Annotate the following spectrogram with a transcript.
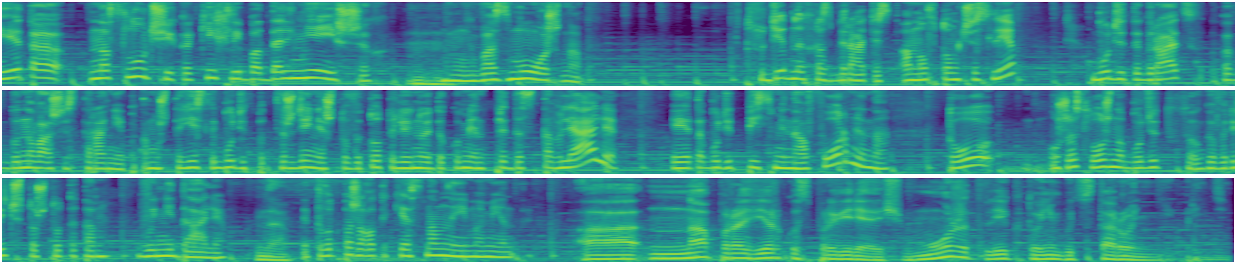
И это на случай каких-либо дальнейших возможно, судебных разбирательств, оно в том числе будет играть как бы на вашей стороне, потому что если будет подтверждение, что вы тот или иной документ предоставляли, и это будет письменно оформлено, то уже сложно будет говорить, что что-то там вы не дали. Да. Это вот, пожалуй, такие основные моменты. А на проверку с проверяющим может ли кто-нибудь сторонний прийти?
